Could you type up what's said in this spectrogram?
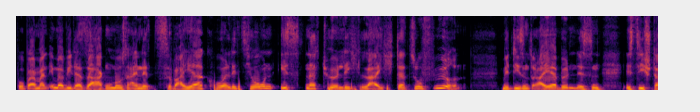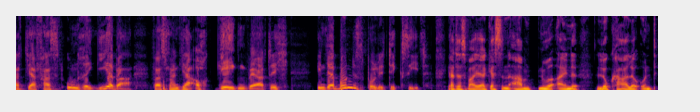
Wobei man immer wieder sagen muss, eine Zweierkoalition ist natürlich leichter zu führen. Mit diesen Dreierbündnissen ist die Stadt ja fast unregierbar, was man ja auch gegenwärtig in der Bundespolitik sieht. Ja, das war ja gestern Abend nur eine lokale und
